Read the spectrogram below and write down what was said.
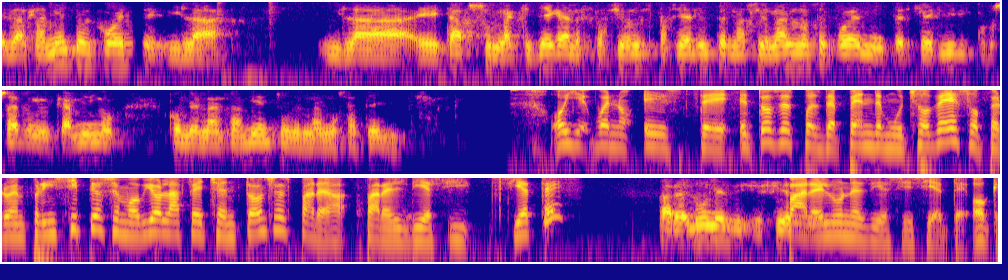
el lanzamiento del cohete y la y la eh, cápsula que llega a la Estación Espacial Internacional no se pueden interferir y cruzar en el camino con el lanzamiento del nanosatélite. Oye, bueno, este, entonces pues depende mucho de eso, pero en principio se movió la fecha entonces para para el 17? Para el lunes 17. Para el lunes 17, ok.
